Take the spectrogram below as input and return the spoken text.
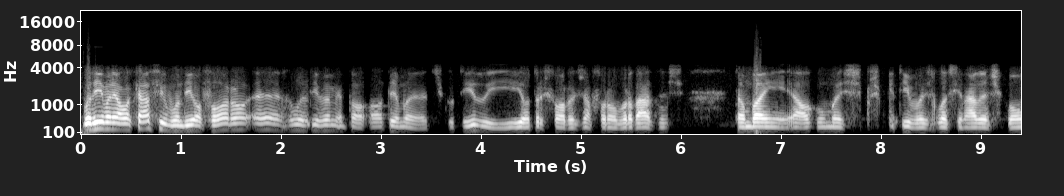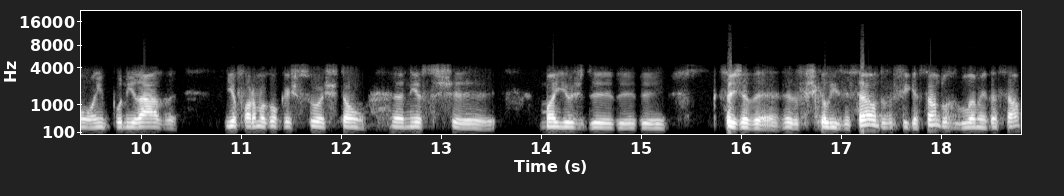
Bom dia, Manuela Cássio, bom dia ao Fórum. Uh, relativamente ao, tema discutido e outros fóruns já foram abordados também algumas perspectivas relacionadas com a impunidade e a forma com que as pessoas estão uh, nesses uh, meios de, de, de seja de, fiscalização, de verificação, de regulamentação.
